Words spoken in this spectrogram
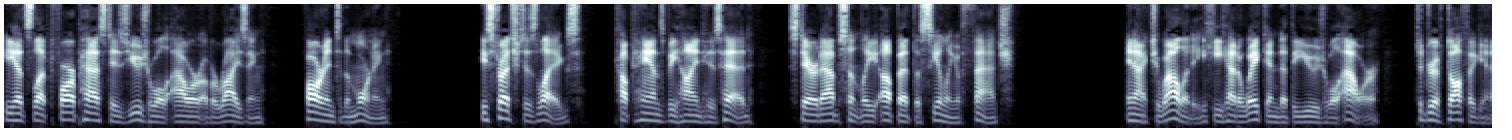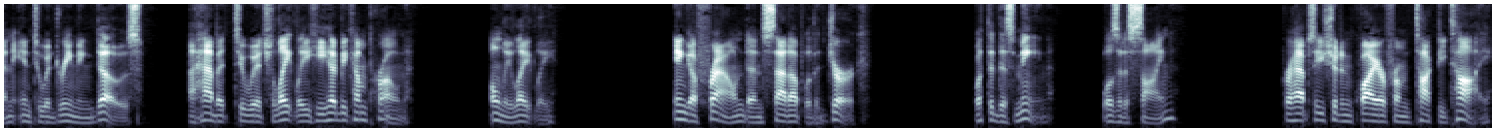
He had slept far past his usual hour of arising, far into the morning. He stretched his legs, cupped hands behind his head, stared absently up at the ceiling of thatch. In actuality, he had awakened at the usual hour, to drift off again into a dreaming doze, a habit to which lately he had become prone. Only lately. Inga frowned and sat up with a jerk. What did this mean? Was it a sign? Perhaps he should inquire from Takti Tai.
